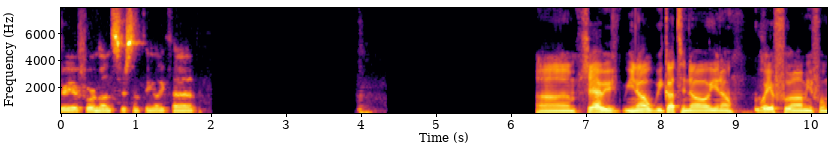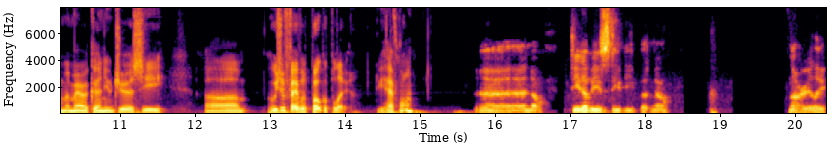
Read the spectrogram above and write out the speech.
three or four months or something like that. Um, so yeah, we you know we got to know you know where you're from. You're from America, New Jersey. Um, who's your favorite poker player? Do you have one? Uh, no. DW Stevie, but no, not really.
